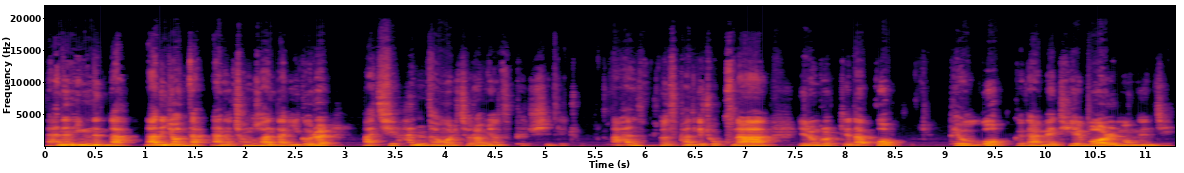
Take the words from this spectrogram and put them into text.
나는 읽는다. 나는 연다. 나는 청소한다. 이거를 마치 한 덩어리처럼 연습해 주시는 게 좋, 아, 한, 연습하는 게 좋구나. 이런 걸 깨닫고 배우고 그 다음에 뒤에 뭘 먹는지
